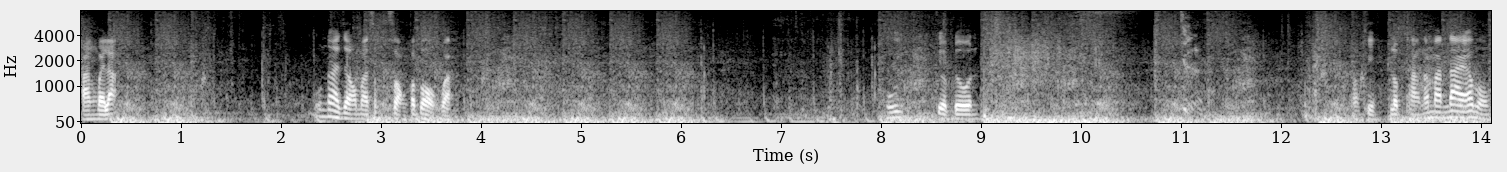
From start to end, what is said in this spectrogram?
พังไปละน่าจะเอามาสักสองกระบอกว่ะ อุ้ย เกือบโดน คหลบถังน้ำมันได้ครับผม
